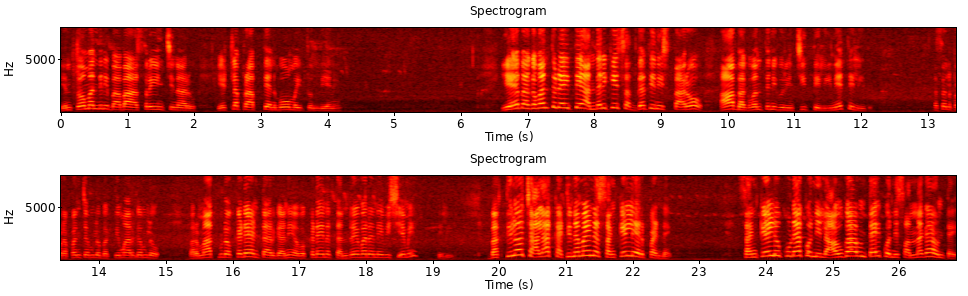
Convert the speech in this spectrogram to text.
ఎంతోమందిని బాబా ఆశ్రయించినారు. ఎట్లా ప్రాప్తి అనుభవం అవుతుంది అని. ఏ భగవంతుడైతే అందరికీ సద్గతినిస్తారో ఆ భగవంతుని గురించి తెలియనే తెలియదు అసలు ప్రపంచంలో భక్తి మార్గంలో పరమాత్ముడు ఒక్కడే అంటారు కానీ ఒక్కడైన తండ్రి ఎవరనే విషయమే తెలియదు భక్తిలో చాలా కఠినమైన సంఖ్యలు ఏర్పడినాయి. సంఖ్యలు కూడా కొన్ని లావుగా ఉంటాయి కొన్ని సన్నగా ఉంటాయి.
